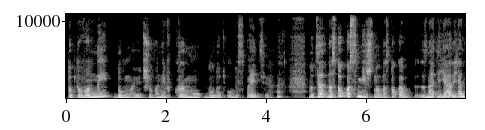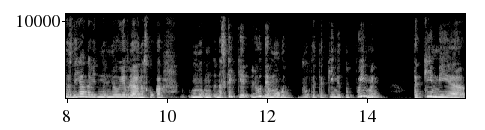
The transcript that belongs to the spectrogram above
Тобто вони думають, що вони в Криму будуть у безпеці. Ну це настільки смішно, настільки, знаєте, я, я, не, я навіть не, уявляю, наскільки, наскільки люди можуть бути такими тупими, такими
